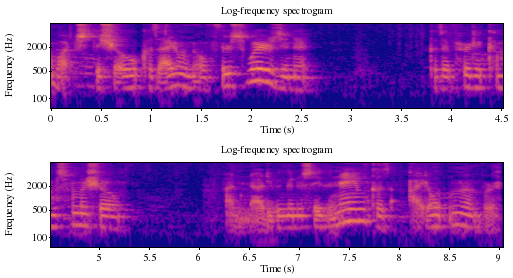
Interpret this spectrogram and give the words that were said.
watch the show, because I don't know if there's swears in it. Because I've heard it comes from a show. I'm not even going to say the name, because I don't remember.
